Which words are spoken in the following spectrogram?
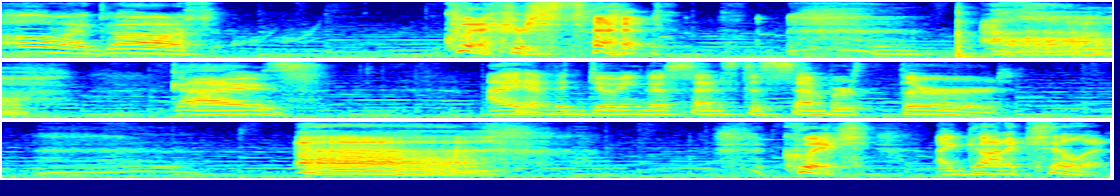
oh my gosh Quick reset. uh, guys, I have been doing this since December 3rd. Uh, quick, I gotta kill it.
